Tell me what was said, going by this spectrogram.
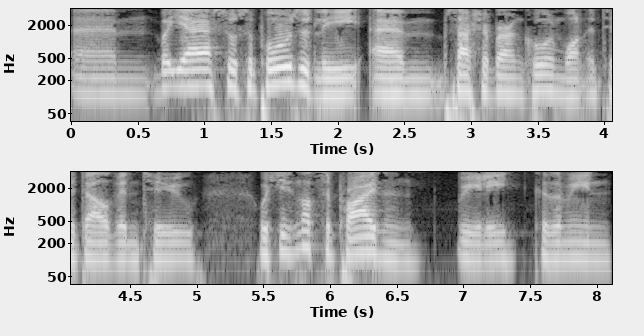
Um, but yeah, so supposedly, um, Sacha Baron Cohen wanted to delve into, which is not surprising, really, because I mean,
